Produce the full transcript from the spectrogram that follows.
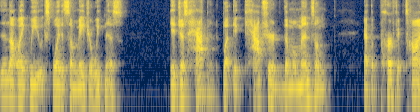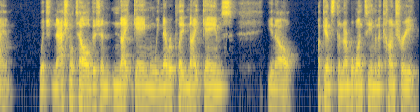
not like we exploited some major weakness. It just happened, but it captured the momentum at the perfect time which national television night game when we never played night games, you know, against the number one team in the country.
